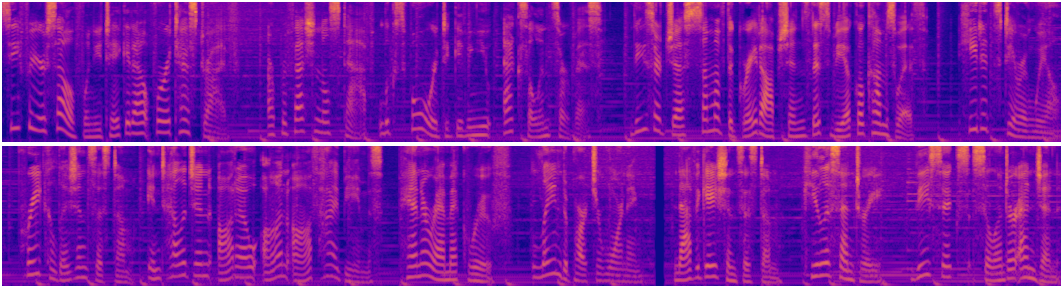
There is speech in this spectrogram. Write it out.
See for yourself when you take it out for a test drive. Our professional staff looks forward to giving you excellent service. These are just some of the great options this vehicle comes with. Heated steering wheel, pre-collision system, intelligent auto on-off high beams, panoramic roof, lane departure warning, navigation system, keyless entry, V6 cylinder engine,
